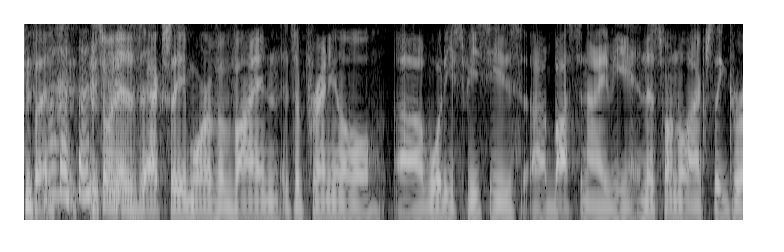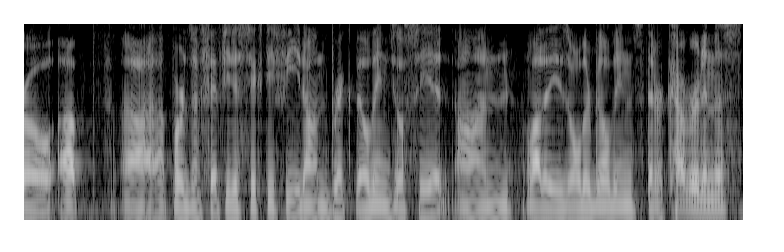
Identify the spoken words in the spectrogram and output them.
But this one is actually more of a vine. It's a perennial uh, woody species, uh, Boston ivy, and this one will actually grow up uh, upwards of 50 to 60 feet on brick buildings. You'll see it on a lot of these older buildings that are covered in this.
